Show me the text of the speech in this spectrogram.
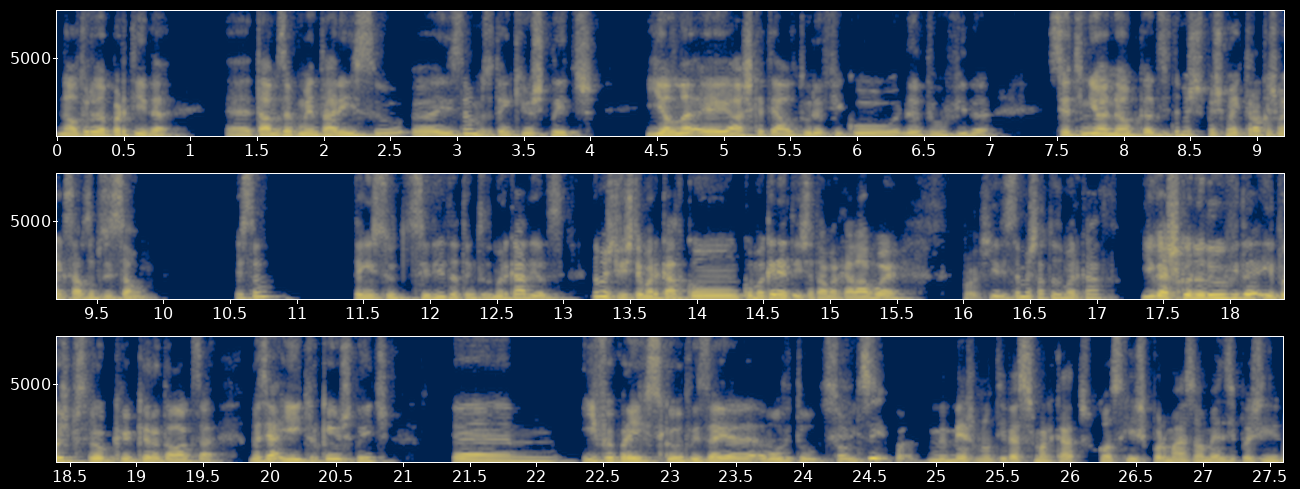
na altura da partida eh, estávamos a comentar isso eh, e disse, não, mas eu tenho aqui uns clites. E ele, eh, acho que até à altura ficou na dúvida se eu tinha ou não, porque ele dizia, "Então, mas depois como é que trocas, como é que sabes a posição? Eu disse, "Então, tenho isso tudo decidido, eu tenho tudo marcado. E ele disse, não, mas devias ter marcado com, com uma caneta, isto já está marcado à bué. Pois. E disse, "Ah, mas está tudo marcado. E o gajo ficou na dúvida e depois percebeu que, que eu não estava a gozar. Mas yeah, e aí troquei os clites ehm, e foi para isso que eu utilizei a, a multitool, só isso. Sim, mesmo não tivesses marcado, conseguias pôr mais ou menos e depois ir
